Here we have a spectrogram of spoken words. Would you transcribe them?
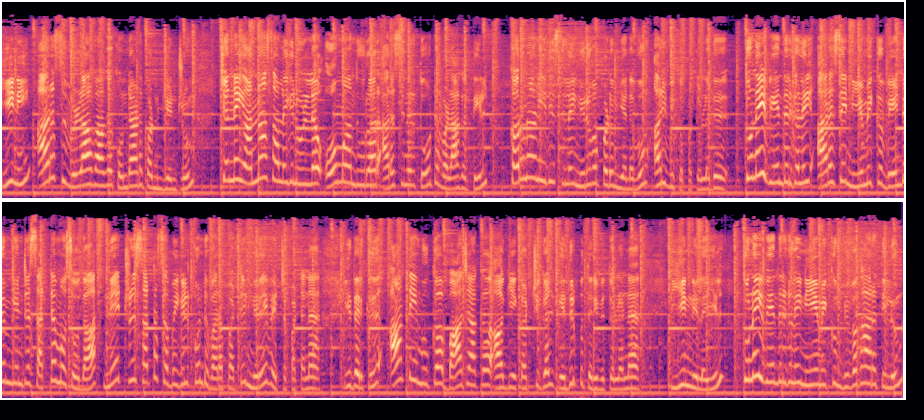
இனி அரசு விழாவாக கொண்டாடப்படும் என்றும் சென்னை அண்ணா சாலையில் உள்ள ஓமாந்தூரார் அரசினர் தோட்ட வளாகத்தில் கருணாநிதி சிலை நிறுவப்படும் எனவும் அறிவிக்கப்பட்டுள்ளது. துணை வேந்தர்களை அரசே நியமிக்க வேண்டும் என்ற சட்ட மசோதா நேற்று சட்டசபையில் கொண்டு வரப்பட்டு நிறைவேற்றப்பட்டன. இதற்கு அதிமுக பாஜக ஆகிய கட்சிகள் எதிர்ப்பு தெரிவித்துள்ளன. இந்நிலையில் துணை வேந்தர்களை நியமிக்கும் விவகாரத்திலும்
